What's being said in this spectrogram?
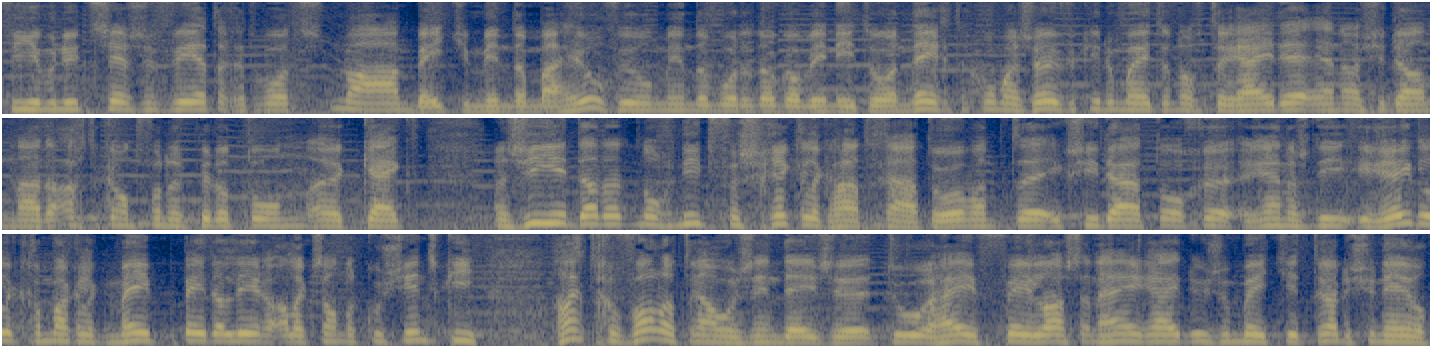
4 minuten 46. Het wordt nou, een beetje minder, maar heel veel minder wordt het ook alweer niet hoor. 90,7 kilometer nog te rijden. En als je dan naar de achterkant van het peloton uh, kijkt... dan zie je dat het nog niet verschrikkelijk hard gaat hoor. Want uh, ik zie daar toch uh, renners die redelijk gemakkelijk mee pedaleren. Alexander Kuczynski, hard gevallen trouwens in deze Tour. Hij heeft veel last en hij rijdt nu zo'n beetje traditioneel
